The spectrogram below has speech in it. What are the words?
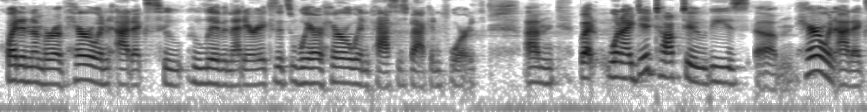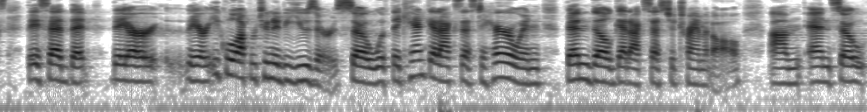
quite a number of heroin addicts who, who live in that area because it's where heroin passes back and forth. Um, but when I did talk to these um, heroin addicts, they said that they are, they are equal opportunity users. So if they can't get access to heroin, then they'll get access to tramadol. Um, and so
